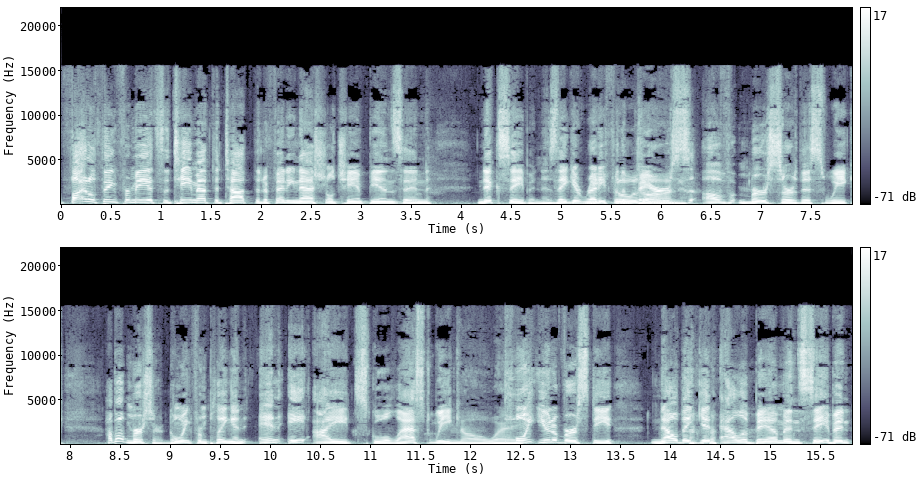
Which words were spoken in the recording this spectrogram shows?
Final thing for me, it's the team at the top, the defending national champions, and Nick Saban as they get ready Beat for the Bears on. of Mercer this week. How about Mercer going from playing an NAIA school last week? No way. Point University. Now they get Alabama and Saban.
